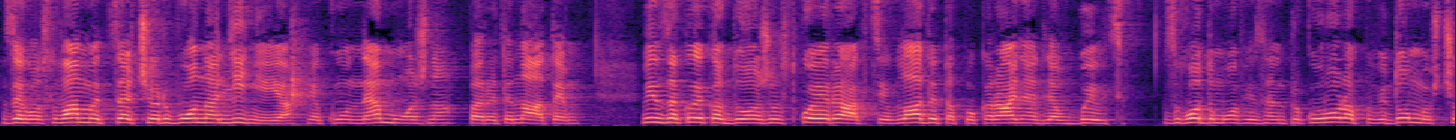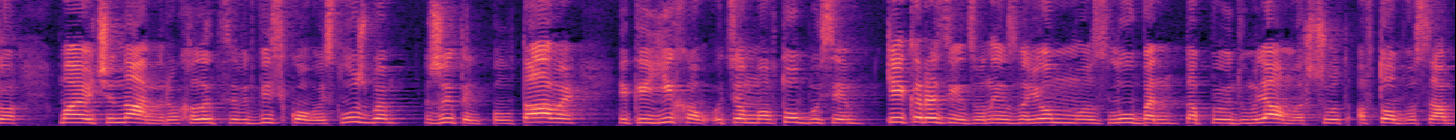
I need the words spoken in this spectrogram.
За його словами, це червона лінія, яку не можна перетинати. Він закликав до жорсткої реакції влади та покарання для вбивць. Згодом офіс генпрокурора повідомив, що маючи намір ухилитися від військової служби, житель Полтави, який їхав у цьому автобусі, кілька разів дзвонив знайомому з Лубен та повідомляв маршрут автобуса.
